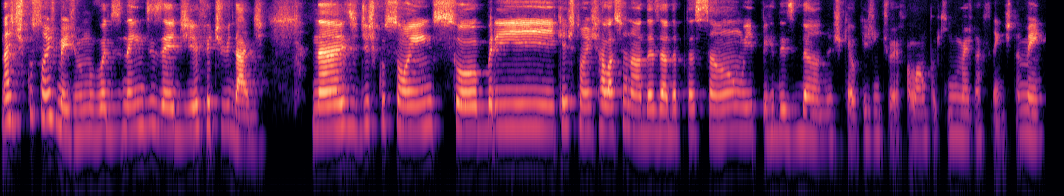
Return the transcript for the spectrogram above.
nas discussões mesmo, não vou nem dizer de efetividade, nas discussões sobre questões relacionadas à adaptação e perdas e danos, que é o que a gente vai falar um pouquinho mais na frente também.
